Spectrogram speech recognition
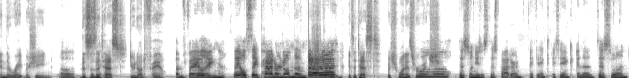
in the right machine. Uh, This is a test. Do not fail. I'm failing. They all say pattern on them. Ah! It's a test. Which one is for which? Ah. This one uses this pattern, I think. I think. And then this one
